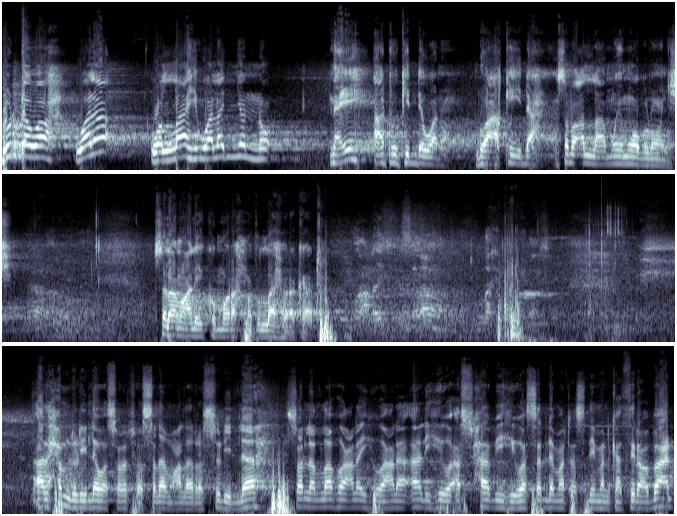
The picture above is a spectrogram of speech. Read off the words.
Luddawa wala wallahi wala nnyo nno naye atuukidde wano lwa aqida nsaba allah amwemu obulungi. Assalamu alaikum warahmatullahi wabarakatuh alhamdulillah wasalatu wasalamu ala rasulillah. Salllah alaihi waala alihi waashabihi wasalama tasliman kathira wabad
